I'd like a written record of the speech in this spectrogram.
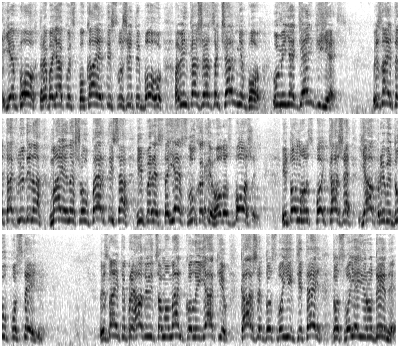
є Бог, треба якось покаятись, служити Богу. А він каже, а зачем мені Бог? У мене деньги є. Ви знаєте, так людина має на що впертися і перестає слухати голос Божий. І тому Господь каже, я приведу в пустиню. Ви знаєте, пригадується момент, коли Яків каже до своїх дітей, до своєї родини,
